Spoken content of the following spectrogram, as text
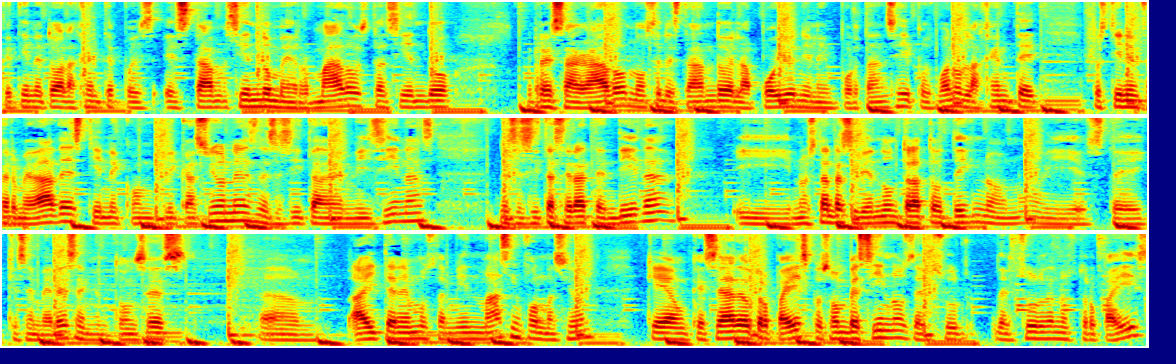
que tiene toda la gente pues está siendo mermado está siendo rezagado no se le está dando el apoyo ni la importancia y pues bueno la gente pues tiene enfermedades tiene complicaciones necesita medicinas necesita ser atendida y no están recibiendo un trato digno y este que se merecen. Entonces ahí tenemos también más información que aunque sea de otro país pues son vecinos del sur del sur de nuestro país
